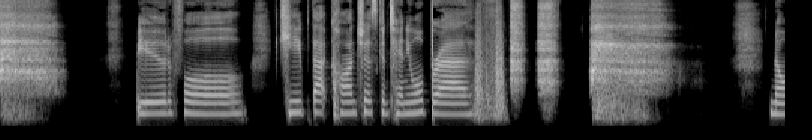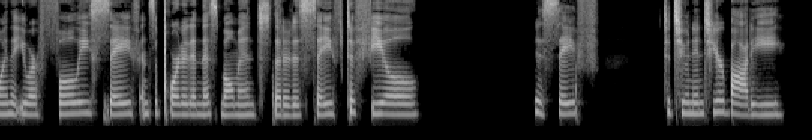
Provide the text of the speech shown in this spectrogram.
Beautiful. Keep that conscious, continual breath. Knowing that you are fully safe and supported in this moment, that it is safe to feel, it is safe to tune into your body.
